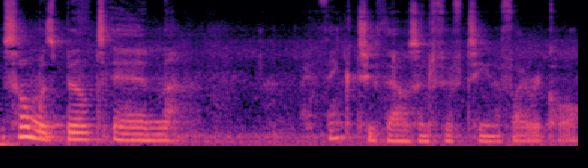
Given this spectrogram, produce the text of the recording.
This home was built in, I think, 2015, if I recall.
